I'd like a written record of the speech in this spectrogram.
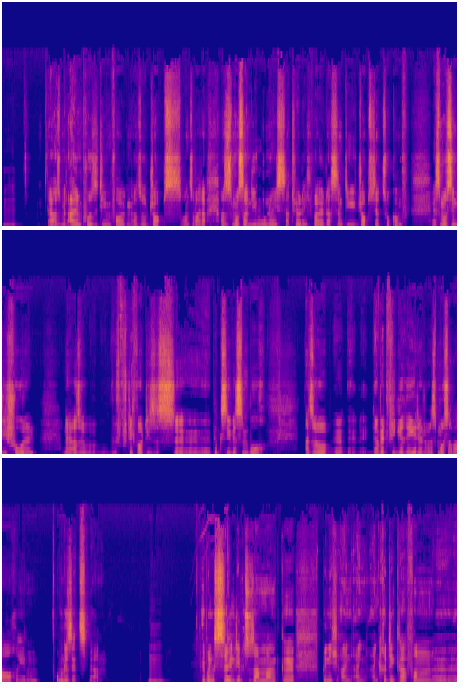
Mhm. Ja, also mit allen positiven Folgen, also Jobs und so weiter. Also es muss an die mhm. Unis natürlich, weil das sind die Jobs der Zukunft. Es muss in die Schulen, ne, also Stichwort dieses äh, Pixie-Wissen-Buch. Also äh, da wird viel geredet und es muss aber auch eben umgesetzt werden. Mhm. Übrigens, äh, in dem Zusammenhang äh, bin ich ein, ein, ein Kritiker von äh,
